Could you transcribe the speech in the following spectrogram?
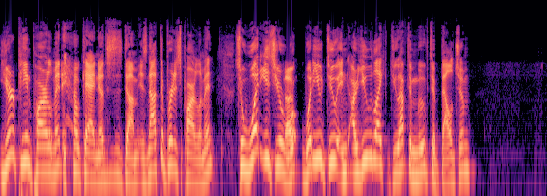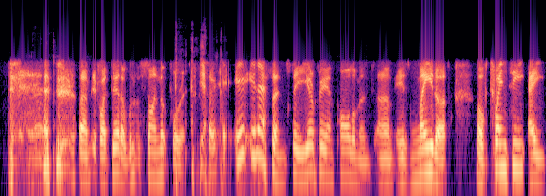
European Parliament. Okay, I know this is dumb. Is not the British Parliament. So, what is your? No. What do you do? And are you like? Do you have to move to Belgium? um, if I did, I wouldn't have signed up for it. Yeah. So, in, in essence, the European Parliament um, is made up of 28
